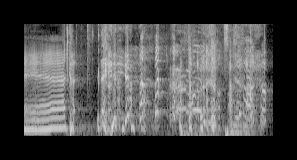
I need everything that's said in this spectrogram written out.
And cut.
